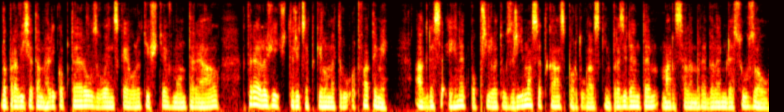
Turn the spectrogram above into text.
Dopraví se tam helikoptérou z vojenského letiště v Montreal, které leží 40 kilometrů od Fatimy a kde se i hned po příletu z Říma setká s portugalským prezidentem Marcelem Rebelem de Souzou.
